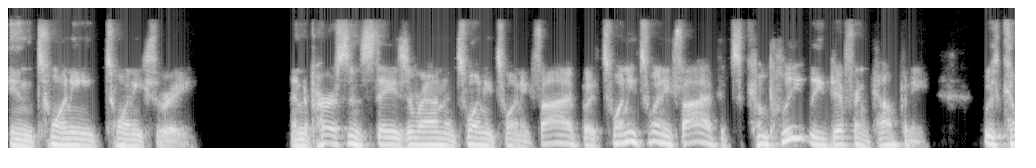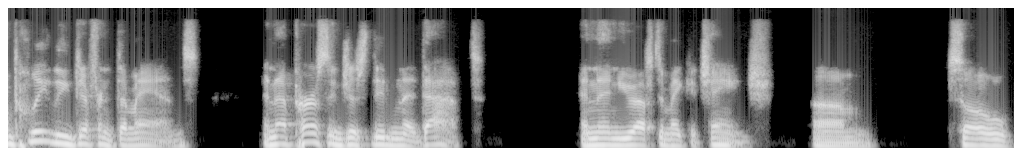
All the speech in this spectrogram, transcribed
in 2023 and the person stays around in 2025, but 2025, it's a completely different company with completely different demands. And that person just didn't adapt. And then you have to make a change. Um, so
